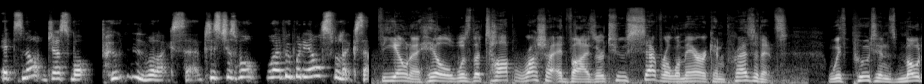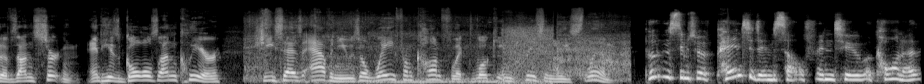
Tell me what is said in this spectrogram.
It's not just what Putin will accept, it's just what everybody else will accept. Fiona Hill was the top Russia advisor to several American presidents. With Putin's motives uncertain and his goals unclear, she says avenues away from conflict look increasingly slim. Putin seems to have painted himself into a corner.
